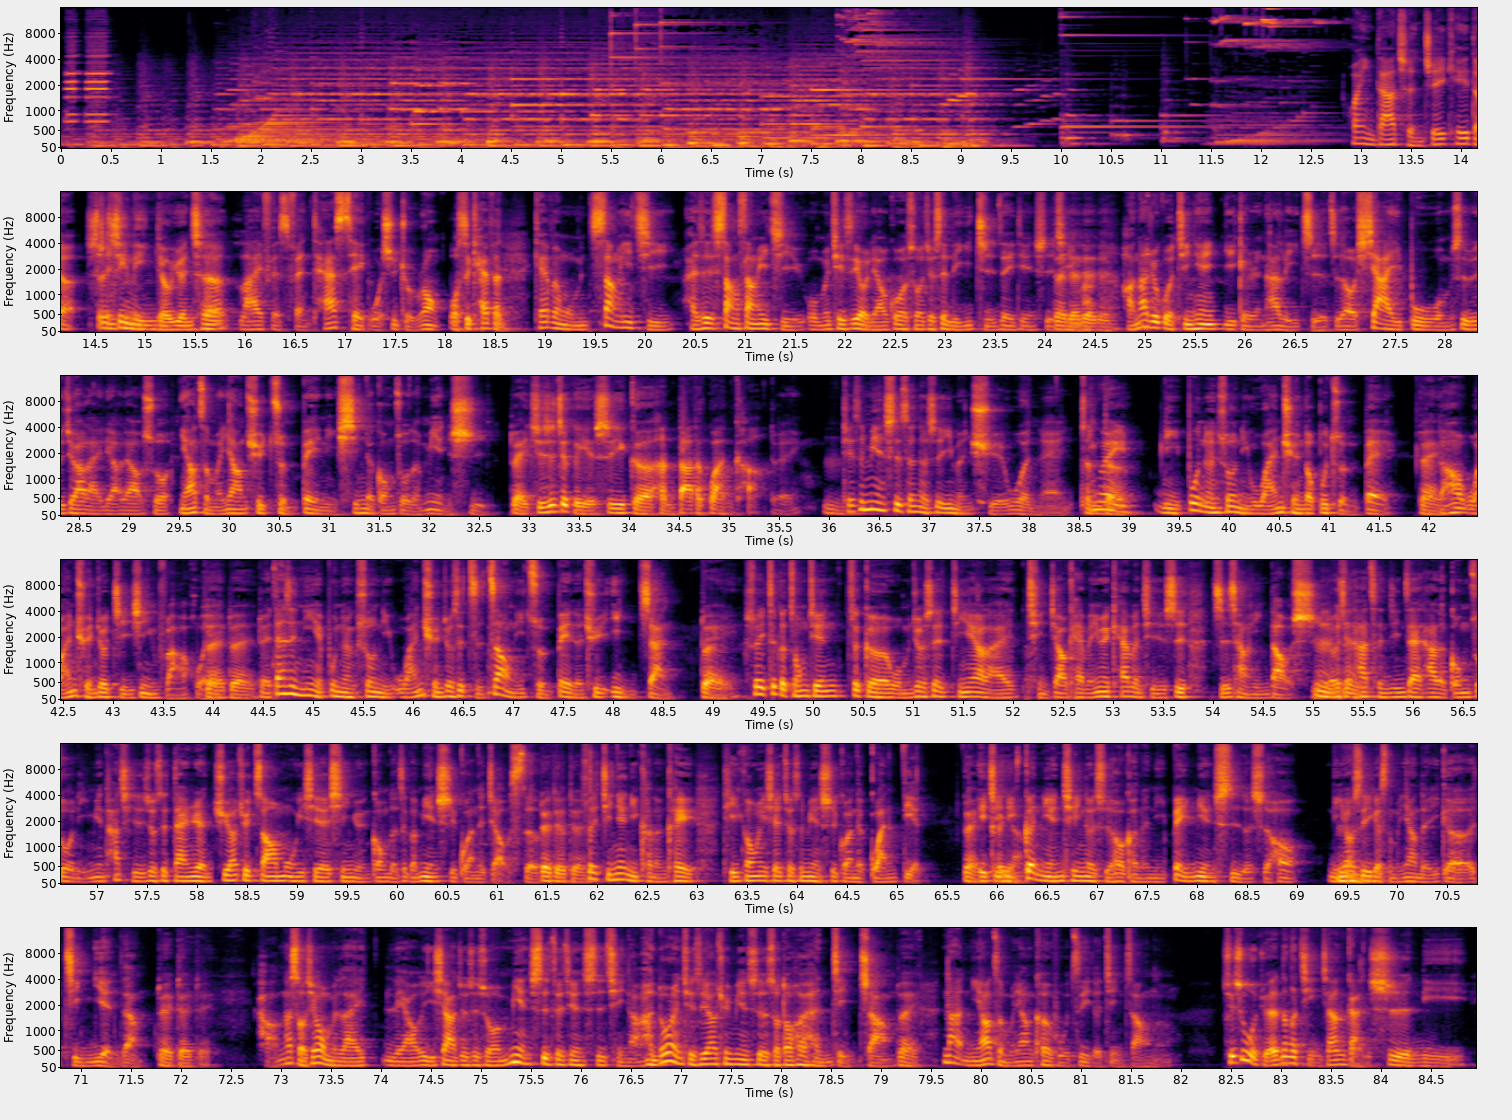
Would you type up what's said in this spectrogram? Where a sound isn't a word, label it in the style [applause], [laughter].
Thank [laughs] you. 欢迎搭乘 JK 的身心灵游园车，Life is fantastic。我是 Jerome，我是 Kevin。Kevin，我们上一集还是上上一集，我们其实有聊过说，就是离职这件事情。对对对对。好，那如果今天一个人他离职了之后，下一步我们是不是就要来聊聊说，你要怎么样去准备你新的工作的面试？对，其实这个也是一个很大的关卡。对，嗯，其实面试真的是一门学问诶，真的，因为你不能说你完全都不准备。对，然后完全就即兴发挥，对对。对，但是你也不能说你完全就是只照你准备的去应战，对，所以这个中间，这个我们就是今天要来请教 Kevin，因为 Kevin 其实是职场引导师，嗯，而且他曾经在他的工作里面，他其实就是担任需要去招募一些新员工的这个面试官的角色，对对对，所以今天你可能可以提供一些就是面试官的观点，对，以及你更年轻的时候，可能你被面试的时候。你又是一个什么样的一个经验？这样、嗯、对对对，好，那首先我们来聊一下，就是说面试这件事情啊，很多人其实要去面试的时候都会很紧张。对，那你要怎么样克服自己的紧张呢？其实我觉得那个紧张感是你。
